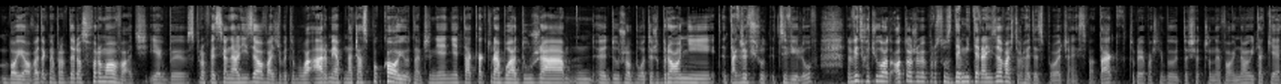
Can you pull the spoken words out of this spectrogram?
bojowe, tak naprawdę rozformować, jakby sprofesjonalizować, żeby to była armia na czas pokoju, znaczy nie, nie taka, która była duża, e, dużo było też broni, także wśród cywilów. No więc chodziło o, to, żeby po prostu zdemilitaryzować trochę te społeczeństwa, tak, które właśnie były doświadczone wojną i takie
